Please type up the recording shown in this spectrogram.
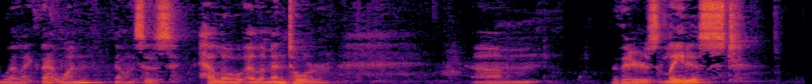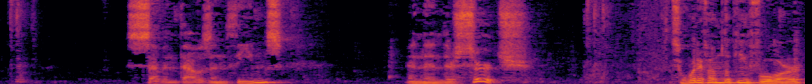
Ooh, I like that one. That one says Hello Elementor. Um, there's latest, 7,000 themes. And then there's search. So what if I'm looking for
